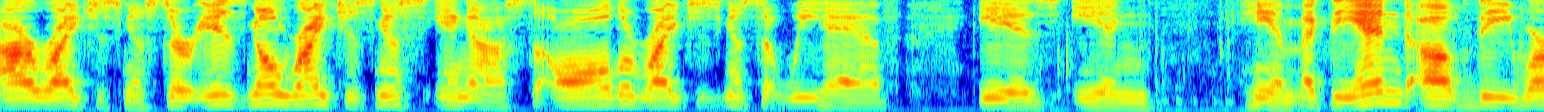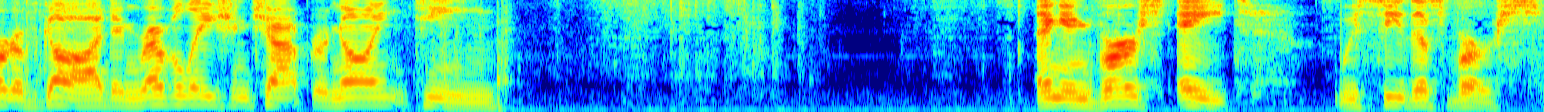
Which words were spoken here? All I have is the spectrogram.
our righteousness. There is no righteousness in us. All the righteousness that we have is in him. At the end of the Word of God, in Revelation chapter 19, and in verse 8, we see this verse.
